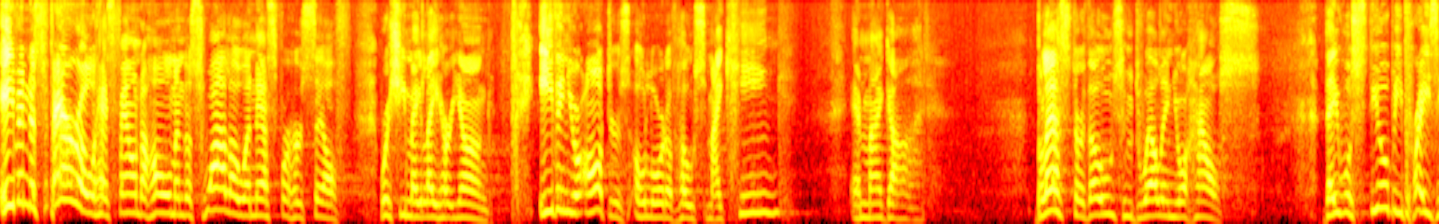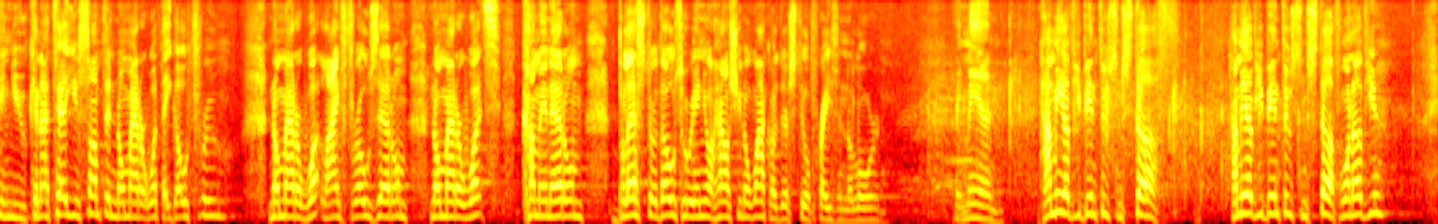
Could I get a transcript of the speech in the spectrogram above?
Even the sparrow has found a home, and the swallow a nest for herself where she may lay her young. Even your altars, O Lord of hosts, my King and my God. Blessed are those who dwell in your house. They will still be praising you. Can I tell you something? No matter what they go through, no matter what life throws at them, no matter what's coming at them, blessed are those who are in your house. You know why? Because they're still praising the Lord. Amen. How many of you been through some stuff? How many of you been through some stuff? One of you?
